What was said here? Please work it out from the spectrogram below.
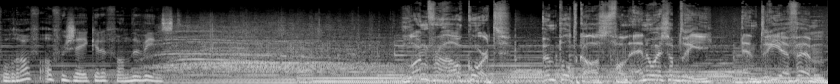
vooraf al verzekerde van de winst. Kort. Een podcast van NOS op 3 en 3FM.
